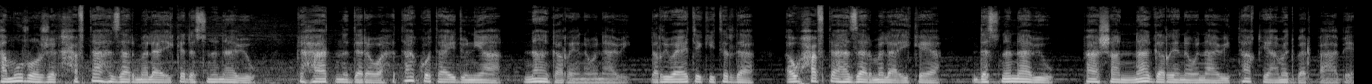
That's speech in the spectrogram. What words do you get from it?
هەموو ڕۆژێک حەفتا هەزار مەلائیکە دەچنە ناوی و کە هاتنە دەرەوە هەتا کۆتایی دنیا ناگەڕێنەوە ناوی لە ڕیوایەتێکی تردا ئەو حەفتا هەزار مەلائیکەیە دەچنە ناوی و پاشان ناگەڕێنەوە ناوی تا قیامەت بەرپا ئەبێ.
